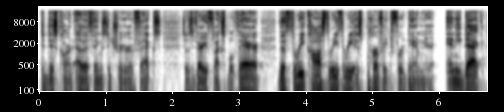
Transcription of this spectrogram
to discard other things to trigger effects. So it's very flexible there. The three cost 3 3 is perfect for damn near any deck.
